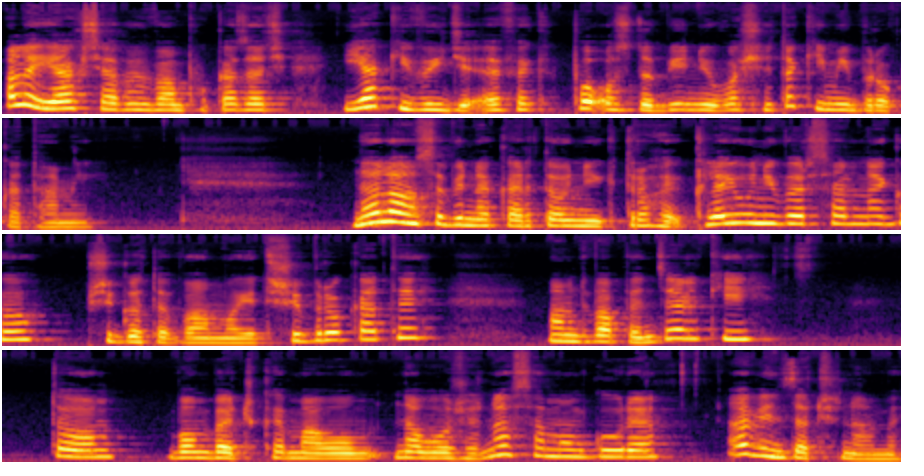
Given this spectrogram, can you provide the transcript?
ale ja chciałabym Wam pokazać, jaki wyjdzie efekt po ozdobieniu właśnie takimi brokatami. Nalałam sobie na kartonik trochę kleju uniwersalnego, przygotowałam moje trzy brokaty. Mam dwa pędzelki. Tą bombeczkę małą nałożę na samą górę, a więc zaczynamy.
